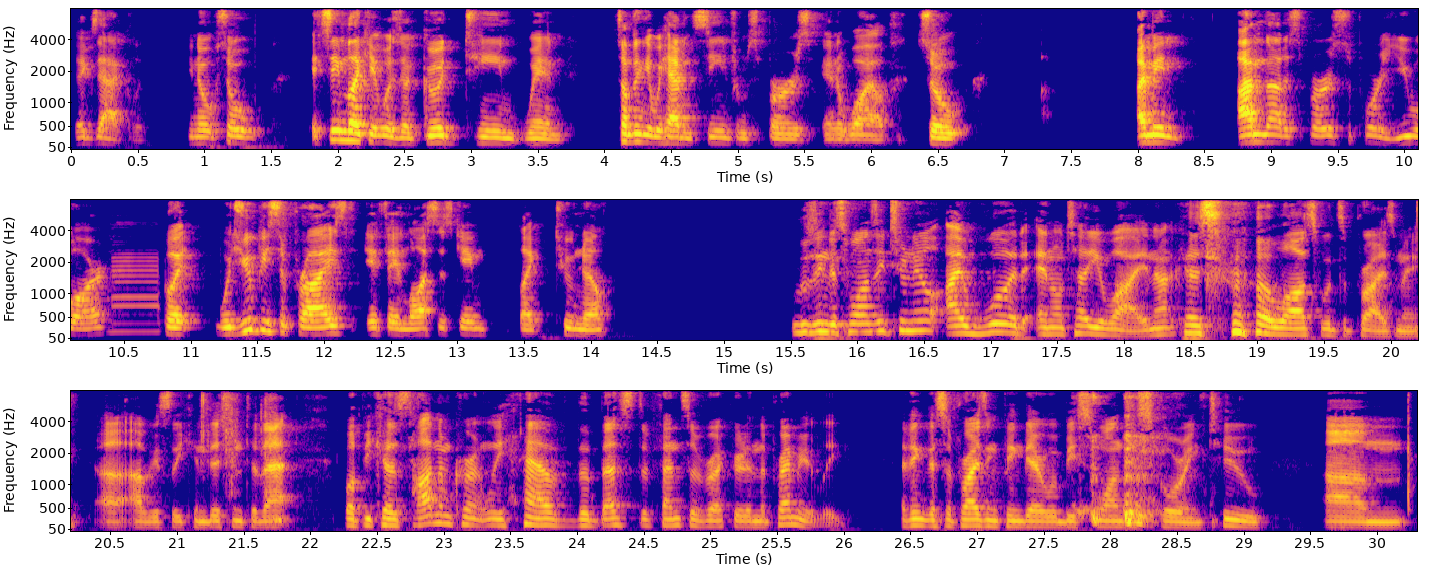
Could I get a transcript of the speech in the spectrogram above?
exactly. You know, so it seemed like it was a good team win, something that we haven't seen from Spurs in a while. So, I mean, I'm not a Spurs supporter, you are, but would you be surprised if they lost this game like two 0 Losing to Swansea 2 0, I would, and I'll tell you why. Not because a loss would surprise me, uh, obviously, conditioned to that, but because Tottenham currently have the best defensive record in the Premier League. I think the surprising thing there would be Swansea scoring two. Um,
